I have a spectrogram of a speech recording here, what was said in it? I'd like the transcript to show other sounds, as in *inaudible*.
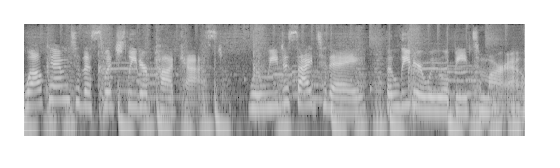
Welcome to the Switch Leader Podcast, where we decide today the leader we will be tomorrow.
